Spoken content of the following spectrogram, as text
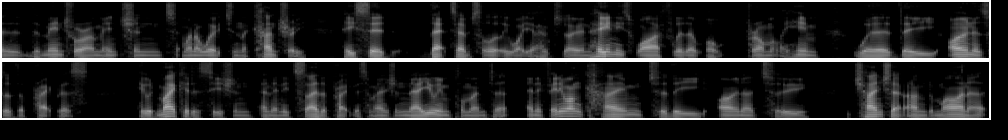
uh, the mentor I mentioned when I worked in the country, he said, that's absolutely what you have to do. And he and his wife were the, well, predominantly him, were the owners of the practice. He would make a decision and then he'd say the practice manager, now you implement it. And if anyone came to the owner to change that, undermine it,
